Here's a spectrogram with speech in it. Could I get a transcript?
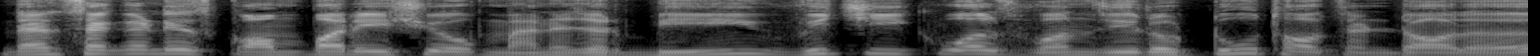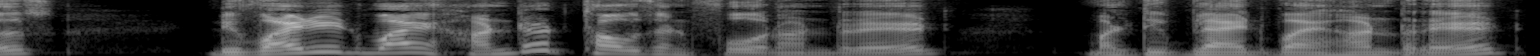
Then second is compa ratio of manager B which equals $102,000 divided by 100,400 multiplied by 100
